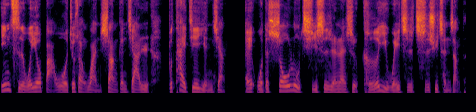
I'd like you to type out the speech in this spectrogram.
因此我有把握，就算晚上跟假日不太接演讲，哎，我的收入其实仍然是可以维持持续成长的。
